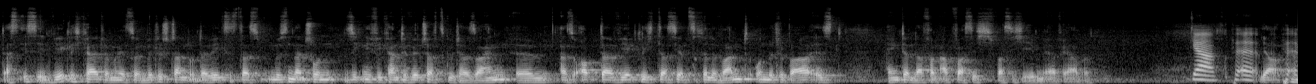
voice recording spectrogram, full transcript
Das ist in Wirklichkeit, wenn man jetzt so im Mittelstand unterwegs ist, das müssen dann schon signifikante Wirtschaftsgüter sein. Ähm, also ob da wirklich das jetzt relevant unmittelbar ist, hängt dann davon ab, was ich, was ich eben erwerbe. Ja, per, ja. Per,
